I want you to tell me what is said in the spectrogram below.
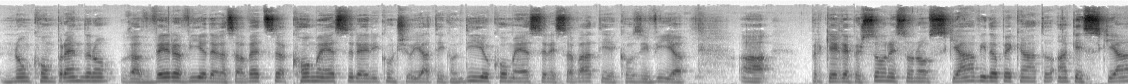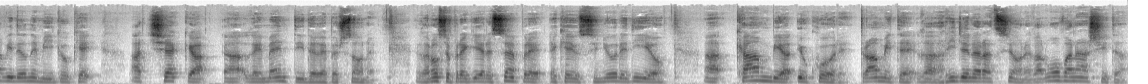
non comprendono la vera via della salvezza, come essere riconciliati con Dio, come essere salvati e così via. Uh, perché le persone sono schiavi del peccato, anche schiavi del nemico che acceca uh, le menti delle persone. La nostra preghiera sempre è che il Signore Dio uh, cambia il cuore tramite la rigenerazione, la nuova nascita,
